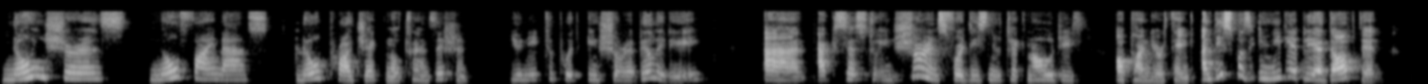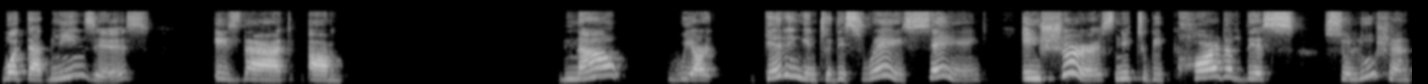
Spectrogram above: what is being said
No insurance, no finance, no project, no transition. You need to put insurability and access to insurance for these new technologies upon your thing. And this was immediately adopted. What that means is, is that um, now we are getting into this race saying insurers need to be part of this solution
